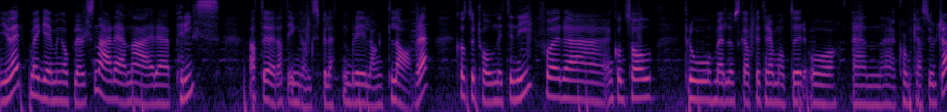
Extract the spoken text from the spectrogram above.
gjør med gamingopplevelsen, er det ene er pris. At det gjør at inngangsbilletten blir langt lavere. Koster 12,99 for uh, en konsoll, Pro-medlemskap i tre måneder og en uh, Chromecast Ultra.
